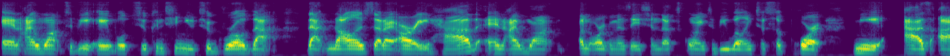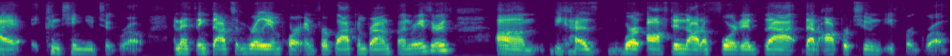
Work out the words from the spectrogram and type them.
and I want to be able to continue to grow that that knowledge that I already have and I want an organization that's going to be willing to support me as I continue to grow. And I think that's really important for black and brown fundraisers um, because we're often not afforded that that opportunity for growth.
